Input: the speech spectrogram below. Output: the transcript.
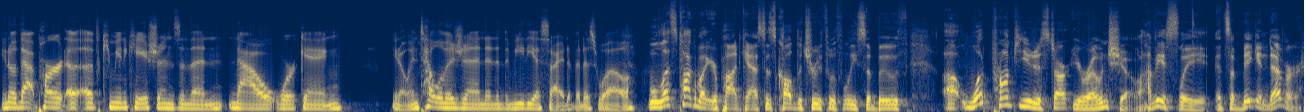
you know that part of, of communications, and then now working you know, in television and in the media side of it as well. Well, let's talk about your podcast. It's called The Truth with Lisa Boothe. Uh, what prompted you to start your own show? Obviously, it's a big endeavor.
